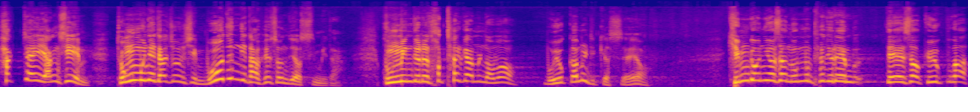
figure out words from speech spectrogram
학자의 양심, 동문의 자존심 모든 게 다 훼손되었습니다. 국민들은 허탈감을 넘어 모욕감을 느꼈어요. 김건희 여사 논문 표절에 대해서 교육부가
